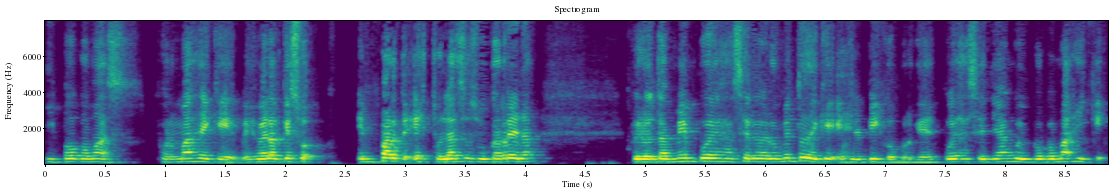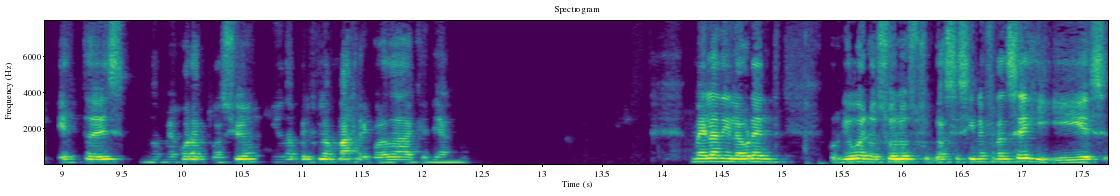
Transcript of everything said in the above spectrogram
y poco más. Por más de que es verdad que eso, en parte, esto lanza su carrera, pero también puedes hacer el argumento de que es el pico, porque después hace Django y poco más, y que esta es una mejor actuación y una película más recordada que Django. Melanie Laurent, porque bueno, solo hace cine francés y, es,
